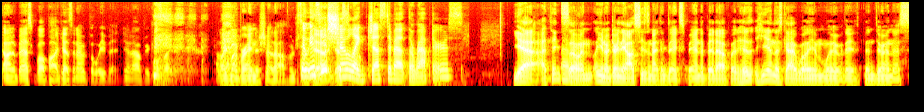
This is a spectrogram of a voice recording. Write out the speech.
on a basketball podcast, and I would believe it. You know, because like, like my brain is shut off. So like, is yeah, this show so. like just about the Raptors? Yeah, I think so. And you know, during the off season, I think they expand a bit out. But his he and this guy William Lou, they've been doing this.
